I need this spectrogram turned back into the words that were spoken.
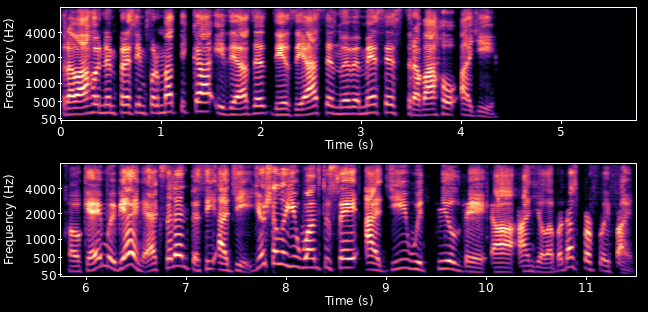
Trabajo en una empresa informática y de hace- desde hace nueve meses trabajo allí. Ok, muy bien, excelente. Sí, allí. Usually you want to say allí with tilde, uh, Angela, but that's perfectly fine.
